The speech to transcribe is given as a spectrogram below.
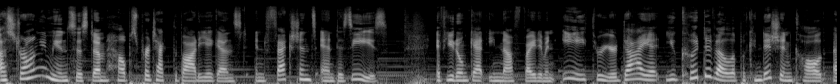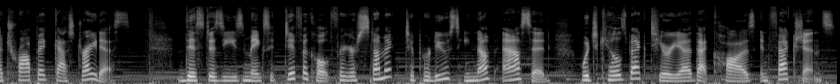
A strong immune system helps protect the body against infections and disease. If you don't get enough vitamin E through your diet, you could develop a condition called atrophic gastritis. This disease makes it difficult for your stomach to produce enough acid, which kills bacteria that cause infections.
